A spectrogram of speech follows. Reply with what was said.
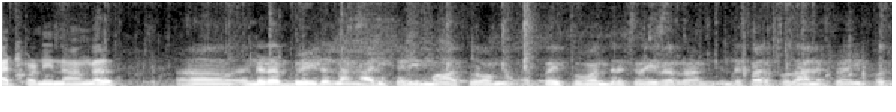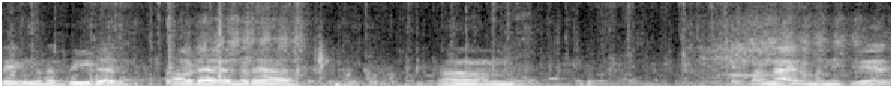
ஆட் பண்ணினாங்க நாங்கள் எங்களோட ப்ரீடர் நாங்கள் அடிக்கடி மாற்றுவோம் இப்போ இப்போ வந்திருக்கிற இவர் தான் இந்த கருப்பு தான் இப்போ இப்போ எங்களோட ப்ரீடர் அதோட எங்களோட ஆம், கண்ணாயிரம் நிற்கிறேன்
